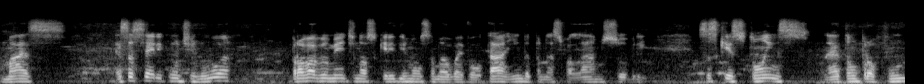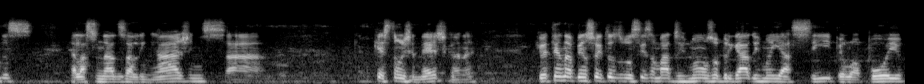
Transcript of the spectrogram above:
mas essa série continua. Provavelmente nosso querido irmão Samuel vai voltar ainda para nós falarmos sobre essas questões né, tão profundas relacionadas a linhagens, a questão genética, né? Que o Eterno abençoe todos vocês, amados irmãos. Obrigado, irmã Yaci, pelo apoio,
